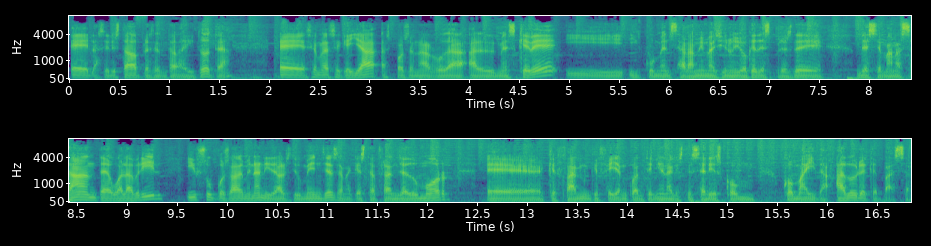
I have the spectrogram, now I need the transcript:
eh, la sèrie estava presentada i tot, eh? Eh, sembla ser que ja es posen a rodar el mes que ve i, i començarà, m'imagino jo, que després de, de Setmana Santa o a l'abril i suposadament anirà els diumenges en aquesta franja d'humor eh, que fan que feien quan tenien aquestes sèries com, com Aida. A veure què passa.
